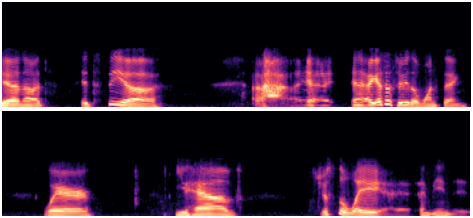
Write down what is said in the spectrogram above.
Yeah, no, it's it's the uh, uh and I guess that's maybe the one thing where you have just the way I mean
